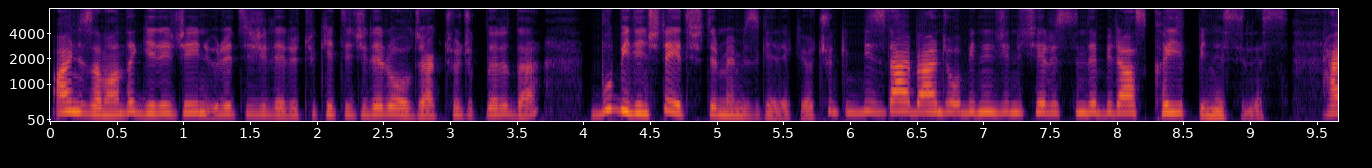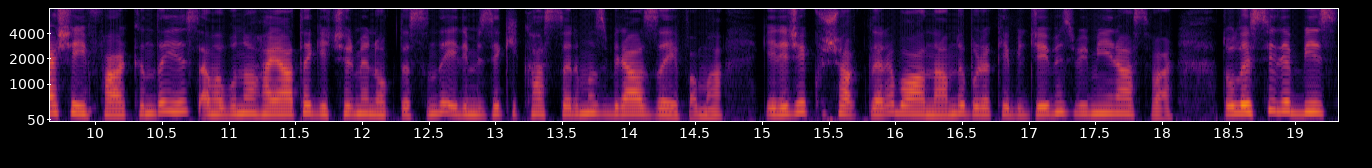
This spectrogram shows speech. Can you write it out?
aynı zamanda geleceğin üreticileri, tüketicileri olacak çocukları da bu bilinçte yetiştirmemiz gerekiyor. Çünkü bizler bence o bilincin içerisinde biraz kayıp bir nesiliz. Her şeyin farkındayız ama bunu hayata geçirme noktasında elimizdeki kaslarımız biraz zayıf ama gelecek kuşaklara bu anlamda bırakabileceğimiz bir miras var. Dolayısıyla biz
